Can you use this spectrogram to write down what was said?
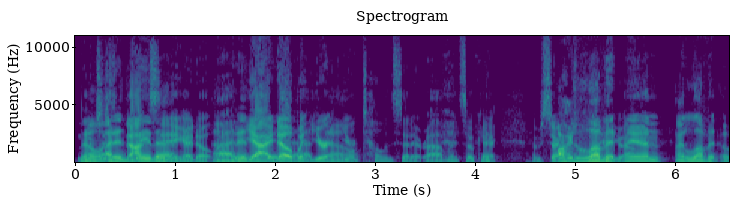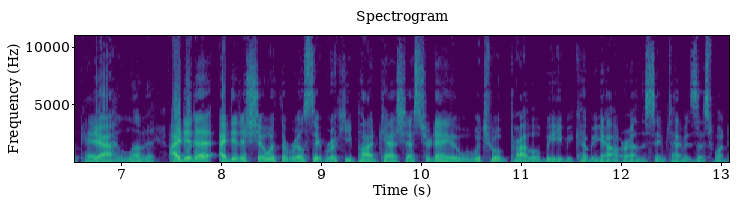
No, I didn't not say that. saying I don't like I it. Didn't yeah, I know, that, but your no. your tone said it, Rob. It's okay. I'm starting. I love it, man. I love it. Okay. Yeah. I love it. I did a I did a show with the Real Estate Rookie podcast yesterday, which will probably be coming out around the same time as this one.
